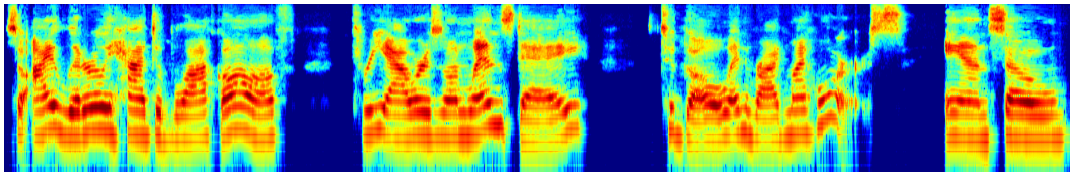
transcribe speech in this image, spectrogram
So I literally had to block off three hours on Wednesday to go and ride my horse. And so,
